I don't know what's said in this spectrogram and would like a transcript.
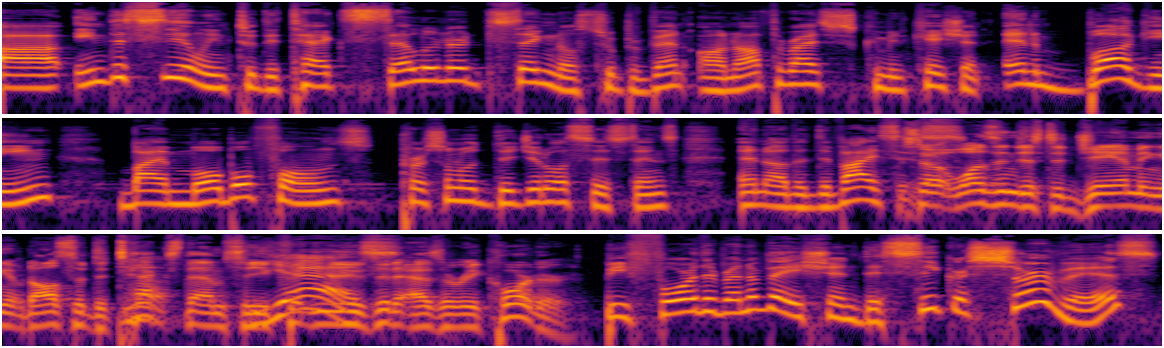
Uh, in the ceiling to detect cellular signals to prevent unauthorized communication and bugging by mobile phones, personal digital assistants, and other devices. So it wasn't just a jamming; it would also detect No. them, so you Yes. couldn't use it as a recorder. before the renovation, the Secret Service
